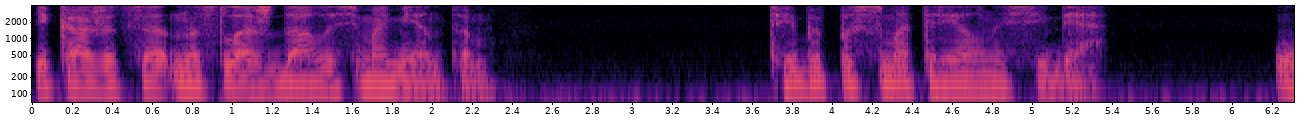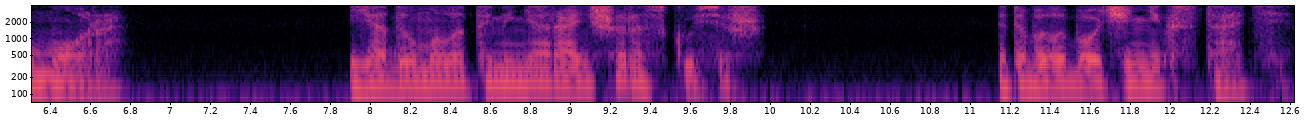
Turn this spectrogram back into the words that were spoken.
и, кажется, наслаждалась моментом. «Ты бы посмотрел на себя, умора. Я думала, ты меня раньше раскусишь. Это было бы очень не кстати.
